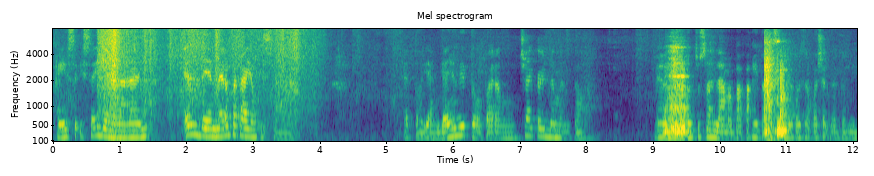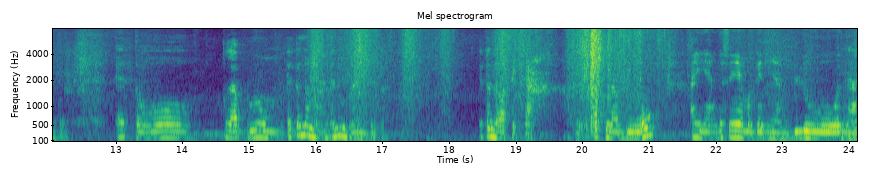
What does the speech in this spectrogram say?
Okay, so isa yan. And then, meron pa tayong isa. Ito, yan. Ganyan dito. Parang checkered naman to. Meron din ako to sa halaman. Papakita ko sa inyo kung saan ko siya gagamitin. Ito. Club Room. Ito naman. Anong brand ito? Ito, Nautica. Okay, ito Club Room. Ayan, gusto niya magganyan. Blue na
